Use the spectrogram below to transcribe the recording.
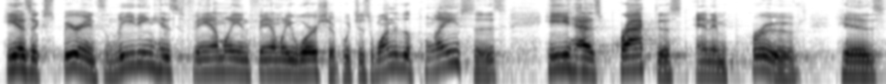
He has experience leading his family in family worship, which is one of the places he has practiced and improved his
